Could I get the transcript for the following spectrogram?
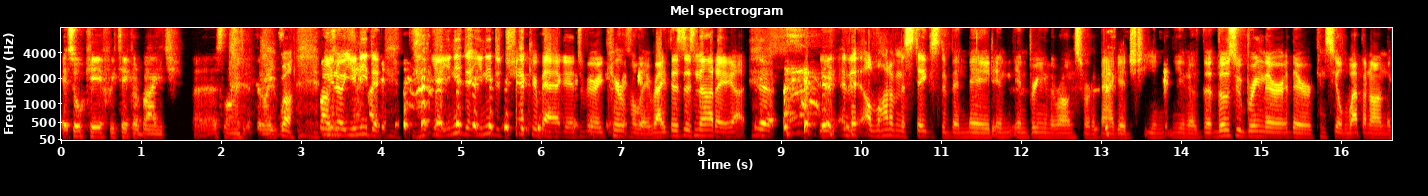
it's okay if we take our baggage uh, as long as it's the right. well, you know, you need to, yeah, you need to, you need to check your baggage very carefully, right? This is not a, uh, yeah. a lot of mistakes have been made in, in bringing the wrong sort of baggage. You, you know, the, those who bring their their concealed weapon on the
